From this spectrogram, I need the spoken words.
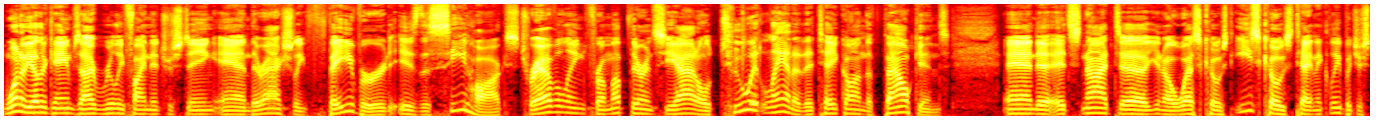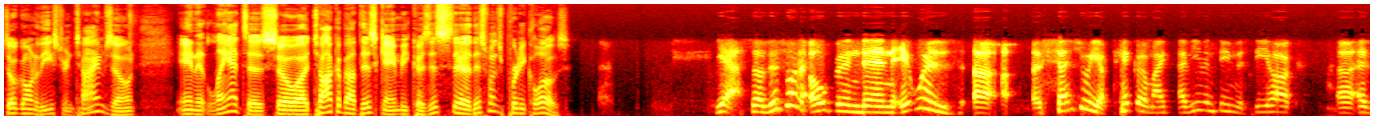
One of the other games I really find interesting, and they're actually favored, is the Seahawks traveling from up there in Seattle to Atlanta to take on the Falcons and uh, it's not uh, you know West Coast East Coast technically, but you're still going to the Eastern Time Zone in Atlanta. So uh, talk about this game because this uh, this one's pretty close. Yeah, so this one opened and it was uh, essentially a pick 'em. I've even seen the Seahawks uh, as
